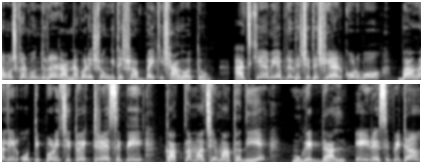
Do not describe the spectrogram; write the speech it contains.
নমস্কার বন্ধুরা, রান্নাঘরের সঙ্গীতে সবাইকে স্বাগত। আজকে আমি আপনাদের সাথে শেয়ার করব বাঙালির অতি পরিচিত একটি রেসিপি কাতলা মাছের মাথা দিয়ে মুগের ডাল। এই রেসিপিটা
